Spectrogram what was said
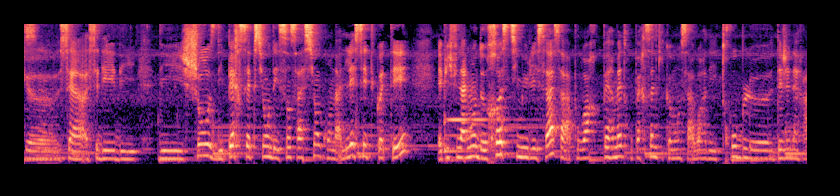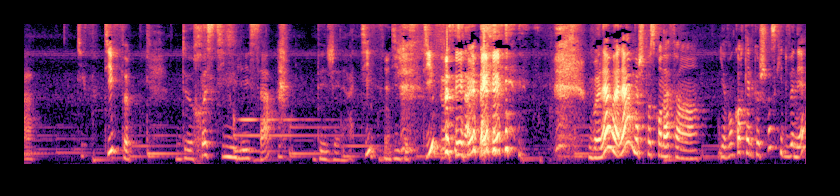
que c'est des, des, des, choses, des perceptions, des sensations qu'on a laissées de côté. Et puis finalement, de restimuler ça, ça va pouvoir permettre aux personnes qui commencent à avoir des troubles dégénératifs dégénératif, de restimuler ça, dégénératif, digestif. voilà, voilà, moi je pense qu'on a fait un... Il y avait encore quelque chose qui te venait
